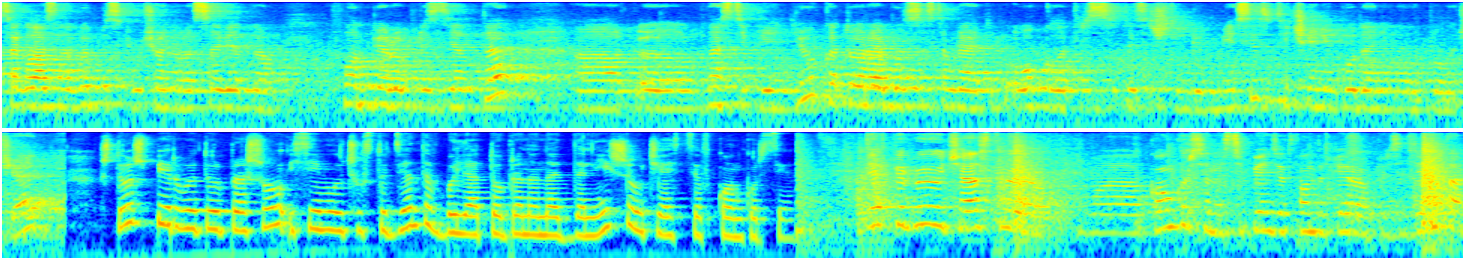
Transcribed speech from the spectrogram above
согласно выписке ученого совета, фонд первого президента э, на стипендию, которая будет составлять около 30 тысяч тенге в месяц. В течение года они могут получать. Что ж, первый тур прошел, и семь лучших студентов были отобраны на дальнейшее участие в конкурсе. Я впервые участвую в конкурсе на стипендию от фонда первого президента,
